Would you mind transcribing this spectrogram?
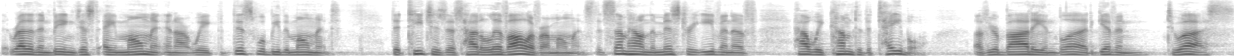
that rather than being just a moment in our week, that this will be the moment that teaches us how to live all of our moments, that somehow in the mystery even of how we come to the table of your body and blood given to us,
